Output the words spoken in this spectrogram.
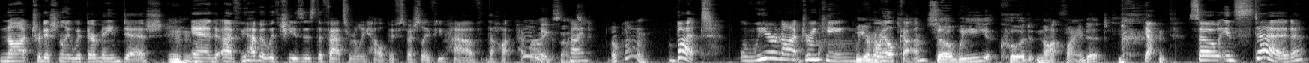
not traditionally with their main dish. Mhm. And uh, if you have it with cheeses, the fats really help, especially if you have the hot pepper Yeah, makes sense. kind. Okay. But we are not drinking We are not. So we could not find it. Yeah. So instead,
